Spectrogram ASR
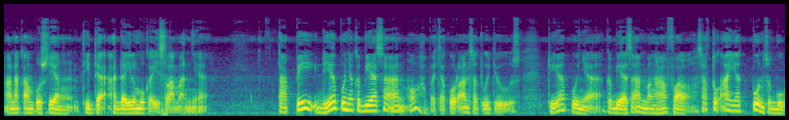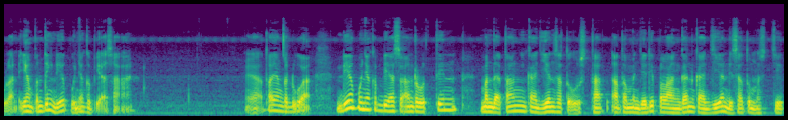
anak kampus yang tidak ada ilmu keislamannya. Tapi dia punya kebiasaan, oh baca Quran satu juz Dia punya kebiasaan menghafal satu ayat pun sebulan. Yang penting dia punya kebiasaan ya atau yang kedua dia punya kebiasaan rutin mendatangi kajian satu ustadz atau menjadi pelanggan kajian di satu masjid.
